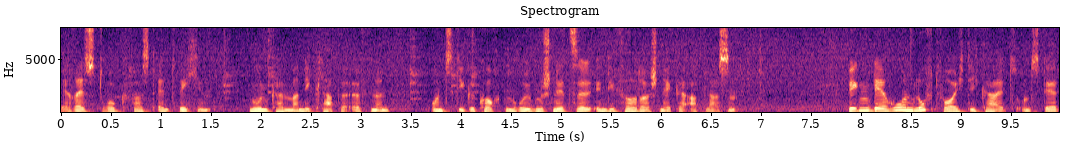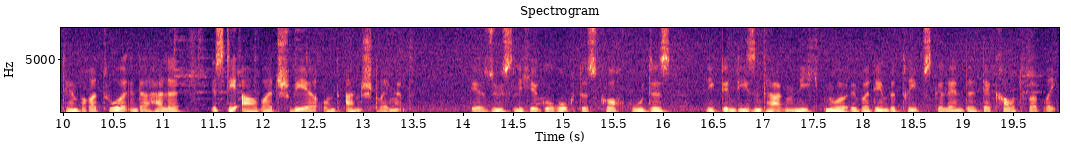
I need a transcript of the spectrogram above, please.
der Restdruck fast entwichen. Nun kann man die Klappe öffnen und die gekochten Rübenschnitzel in die Förderschnecke ablassen. Wegen der hohen Luftfeuchtigkeit und der Temperatur in der Halle ist die Arbeit schwer und anstrengend. Der süßliche Geruch des Kochgutes liegt in diesen Tagen nicht nur über dem Betriebsgelände der Krautfabrik.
